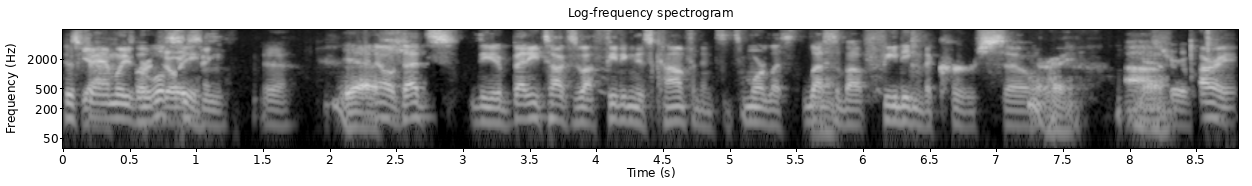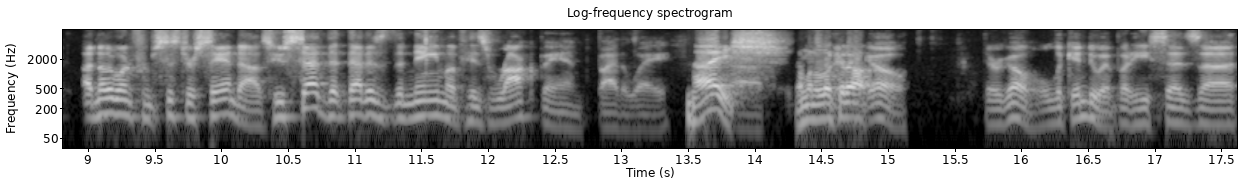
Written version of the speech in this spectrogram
His yeah, family's we'll rejoicing. yeah. Yeah. I know that's the Betty talks about feeding this confidence. It's more or less less Yeah. about feeding the curse. So, All right. uh, That's true. all right, another one from Sister Sandoz, who said that that is the name of his rock band. By the way, Nice. I'm going to look it up. Go. There we go. We'll look into it. But he says, uh,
